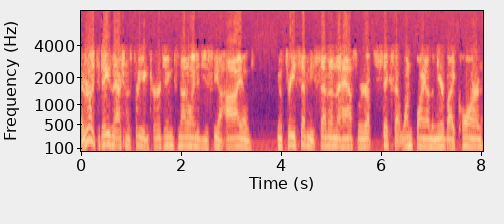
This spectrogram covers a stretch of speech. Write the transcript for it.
And really today's action was pretty encouraging because not only did you see a high of, you know, 377 and a half, so we were up six at one point on the nearby corn,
